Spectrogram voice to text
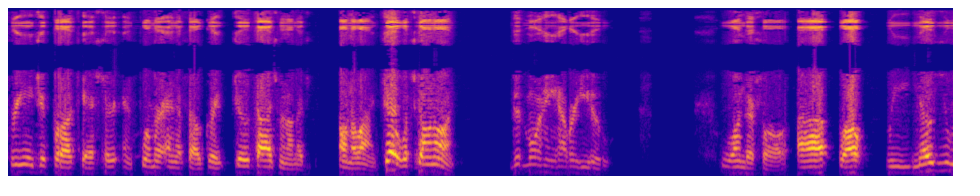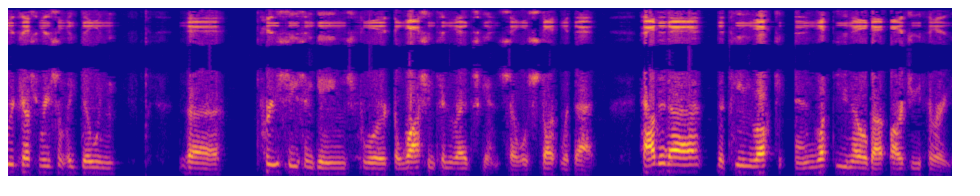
free agent broadcaster and former NFL great Joe Theismann on the on the line. Joe, what's going on? Good morning. How are you? Wonderful. Uh, well, we know you were just recently doing the preseason games for the Washington Redskins, so we'll start with that. How did uh, the team look, and what do you know about RG3?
